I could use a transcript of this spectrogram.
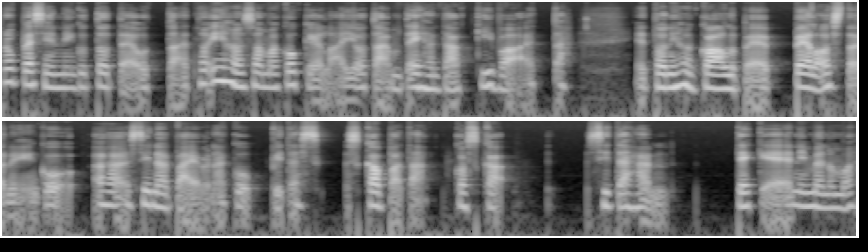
rupesin niin kuin toteuttaa, että no ihan sama, kokeillaan jotain, mutta eihän tämä ole kiva, että, että on ihan kalpea pelosta niin kuin, äh, sinä päivänä, kun pitäisi skapata, koska sitähän tekee nimenomaan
